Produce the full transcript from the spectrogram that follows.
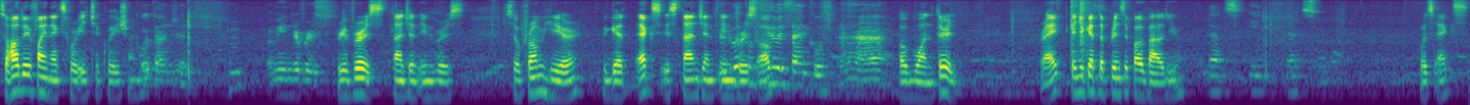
So how do you find x for each equation? Cotangent. I mean reverse. Reverse, tangent inverse. So from here, we get x is tangent inverse of, with sine cos? Ah. of 1 third. Right? Can you get the principal value? That's eight. That's What's x?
